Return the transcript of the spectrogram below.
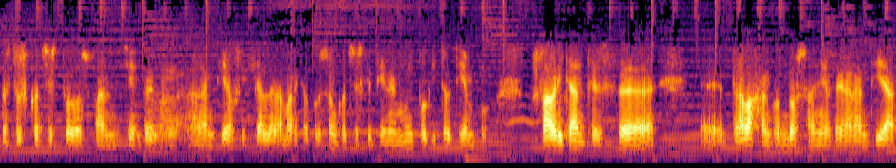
Nuestros coches todos van siempre con la garantía oficial de la marca, porque son coches que tienen muy poquito tiempo. Los fabricantes eh, eh, trabajan con dos años de garantía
